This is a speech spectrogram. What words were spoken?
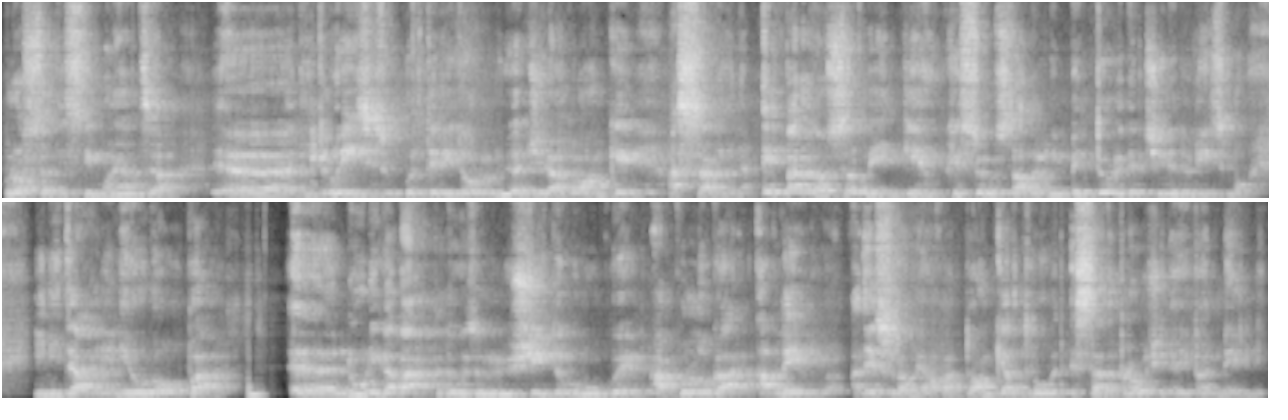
grossa testimonianza eh, di Troisi su quel territorio, lui ha girato anche a Salina e paradossalmente io che sono stato l'inventore del cineturismo in Italia, in Europa, eh, l'unica parte dove sono riuscito comunque a collocare all'epoca, adesso l'abbiamo fatto anche altrove, è stata Procida ai pannelli.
